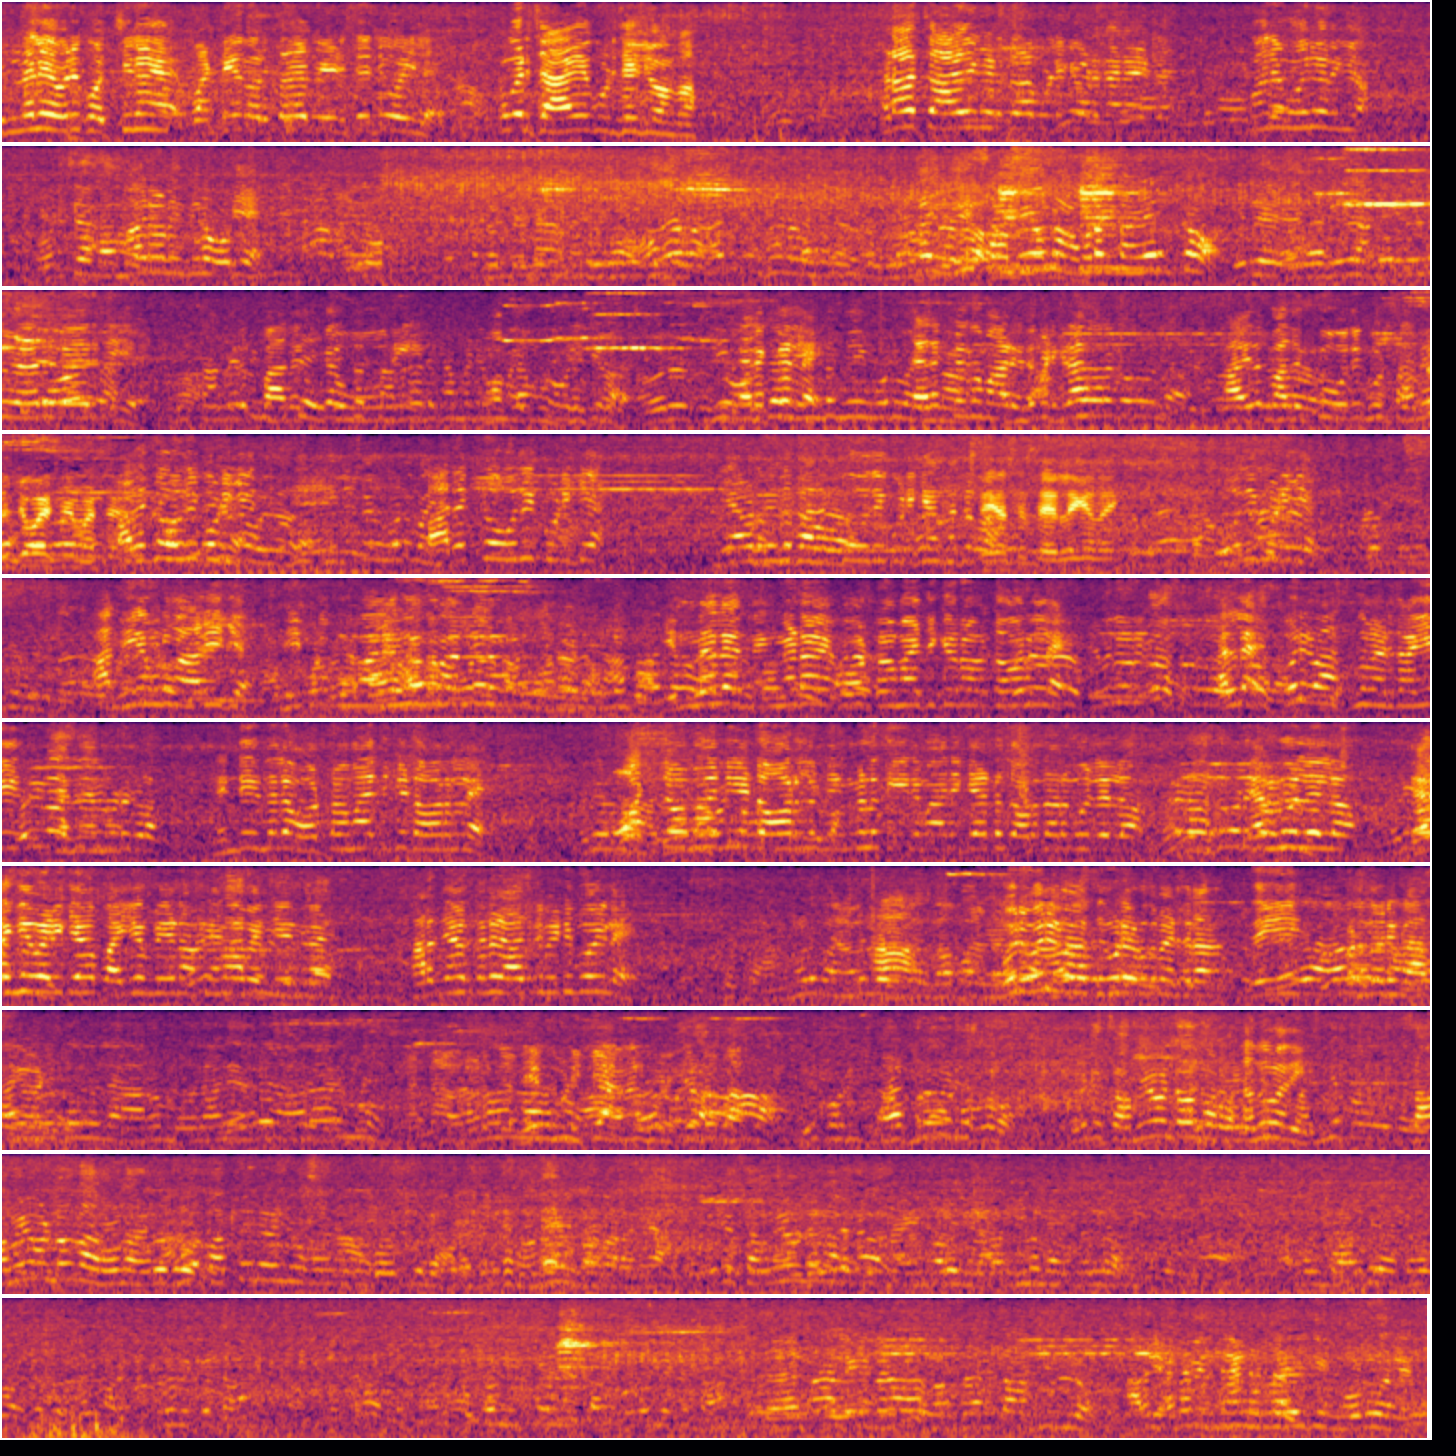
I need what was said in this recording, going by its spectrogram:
ഇന്നലെ ഒരു കൊച്ചിനെ വണ്ടി നിർത്താൻ മേടിച്ചേച്ച് പോയില്ലേ നമുക്ക് ഒരു ചായ കുടിച്ചേച്ച് വന്നാ എടാ ചായ എടുത്താ പുള്ളിക്ക് കൊടുക്കാനായിട്ട് മോനെ മോനെ ഇറങ്ങിയോ ഓടിയേ അവിടെ. ഇത് വേറെ ചെയ്യ്. പതുക്കെ ഊതി മൊത്തം തിരക്കല്ലേ? തിരക്കൊക്കെ മാറി. പതുക്കെ ഊതി കുടിക്കാം. പതുക്കെ ഊതി കുടിക്കുക പതുക്കെ ഊതി കുടിക്കുക നീ അവിടെ നിന്ന് പതുക്കെ ഊതി കുടിക്കാം. എന്നിട്ട് വാ. ഊതി കുടിക്കാം. ഇന്നലെ നിങ്ങളുടെ ഓട്ടോമാറ്റിക് ഡോറല്ലേ അല്ലേ? ഒരു ക്ലാസ് നിന്റെ ഇന്നലെ ഓട്ടോമാറ്റിക് ഡോറല്ലേ ഓട്ടോമാറ്റിക് ഡോറിൽ നിങ്ങൾ തീരുമാനിക്കാണ്ട് തുറന്നിറങ്ങൂലല്ലോ ഇറങ്ങൂലല്ലോ ഇറങ്ങി വഴിക്കാൻ പയ്യൻ വീണ അവനെ അറിഞ്ഞാൽ തന്നെ രാത്രി വീട്ടിൽ പോയില്ലേ? ഒരു ഒരു ക്ലാസ് കൂടെ ഇവിടെ മേടിച്ചാ ഈ ഇവിടുന്ന് ഒരു ക്ലാസ് മേടിച്ചു അത് മതി സമയമുണ്ടോന്ന് അറിയണം പത്തിന് കഴിഞ്ഞ് കുഴപ്പമില്ല സമയമുണ്ടെന്ന് അറിയാം ഇങ്ങോട്ട് പറഞ്ഞു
